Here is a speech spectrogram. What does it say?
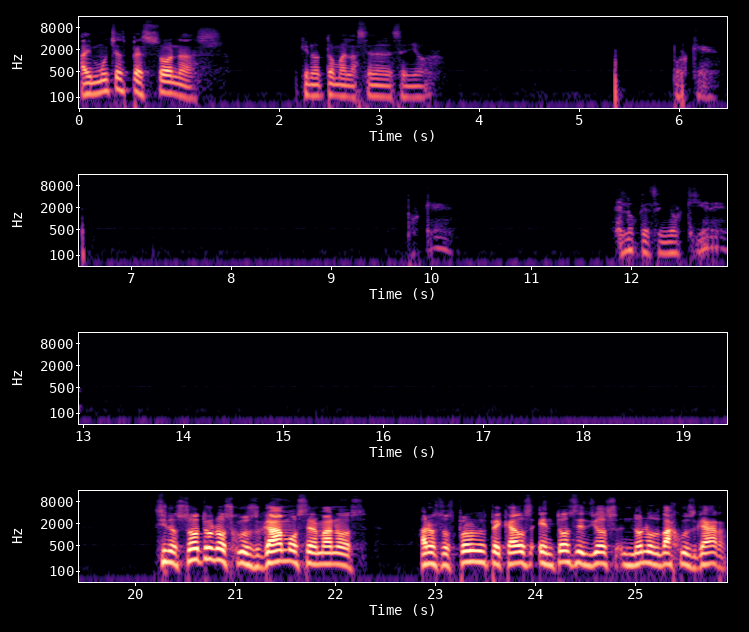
hay muchas personas que no toman la cena del Señor. ¿Por qué? ¿Por qué? Es lo que el Señor quiere. Si nosotros nos juzgamos, hermanos, a nuestros propios pecados, entonces Dios no nos va a juzgar.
